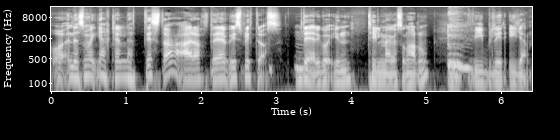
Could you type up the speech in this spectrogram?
og Det som er jæklig lettest, da, er at det, vi splitter oss. Dere går inn til Megasonhallen. Vi blir igjen.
